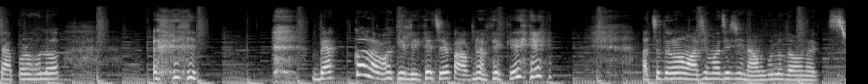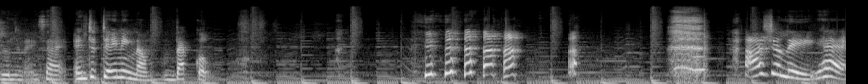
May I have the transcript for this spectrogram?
তারপর হলো ব্যাককল আমাকে লিখেছে পাবনা থেকে। আচ্ছা তোমরা মাঝে মাঝে যে নামগুলো দাও না ইটস রিয়েলি নাইস হ্যাঁ এন্টারটেইনিং নাম, ব্যাককল। আসলেই হ্যাঁ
